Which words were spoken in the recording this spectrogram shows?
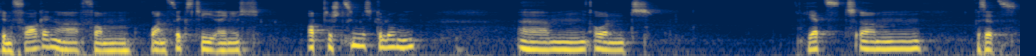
den Vorgänger vom 160 eigentlich optisch ziemlich gelungen. Ähm, und jetzt ähm, ist jetzt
